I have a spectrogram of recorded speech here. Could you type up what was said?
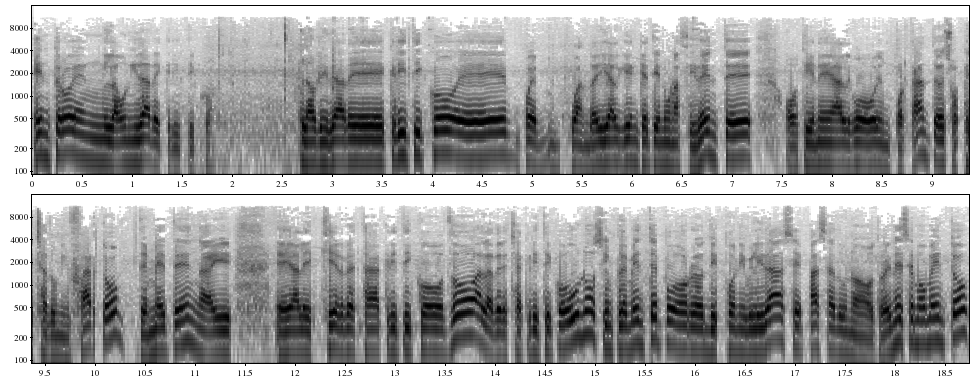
entro en la unidad de crítico. La unidad de crítico es pues, cuando hay alguien que tiene un accidente o tiene algo importante, sospecha de un infarto, te meten, ahí eh, a la izquierda está crítico 2, a la derecha crítico 1, simplemente por disponibilidad se pasa de uno a otro. En ese momento,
